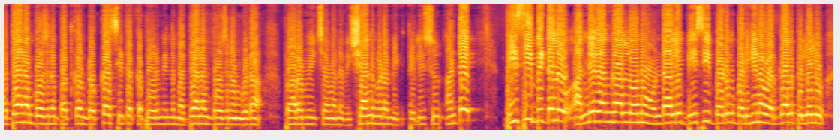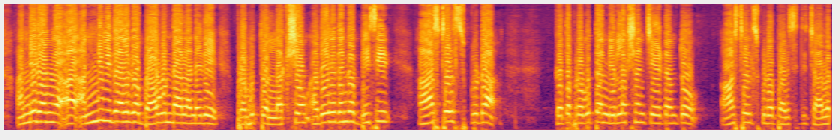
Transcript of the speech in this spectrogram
మధ్యాహ్నం భోజనం పథకం డొక్కా సీతక్క పేరు మీద మధ్యాహ్నం భోజనం కూడా ప్రారంభించామన్న విషయాన్ని కూడా మీకు తెలుసు. అంటే బీసీ బిడ్డలు అన్ని రంగాల్లోనూ ఉండాలి. బీసీ బడుగు బడిహీన వర్గాల పిల్లలు అన్ని రంగ అన్ని విధాలుగా బాగుండాలనేదే ప్రభుత్వ లక్ష్యం. అదేవిధంగా బీసీ హాస్టల్స్ కూడా గత ప్రభుత్వం నిర్లక్ష్యం చేయడంతో హాస్టల్స్ కూడా పరిస్థితి చాలా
